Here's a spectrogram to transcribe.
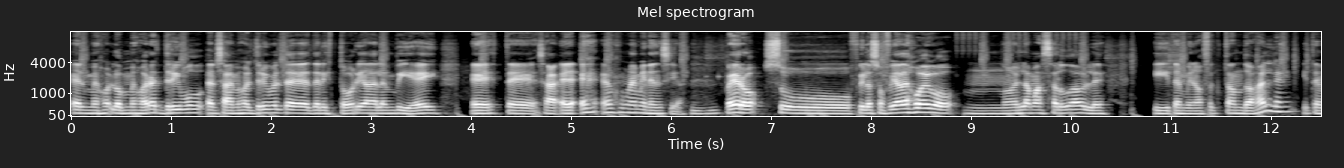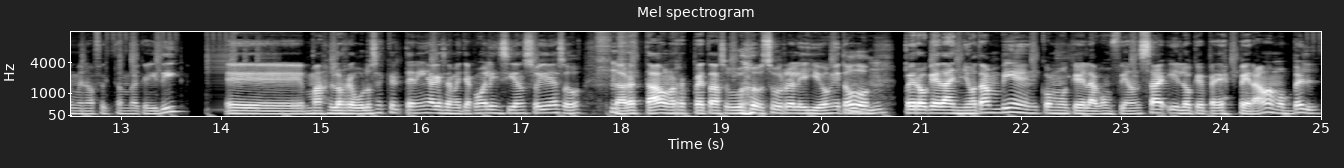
el, mejor, los mejores dribbles, o sea, el mejor dribble de, la historia del NBA. Este, o sea, es, una eminencia. Pero su filosofía de juego no es la más saludable y terminó afectando a Harden y terminó afectando a KD. Eh, más los revoluciones que él tenía, que se metía con el incienso y eso. Claro está, uno respeta su, su religión y todo, pero que dañó también como que la confianza y lo que esperábamos ver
